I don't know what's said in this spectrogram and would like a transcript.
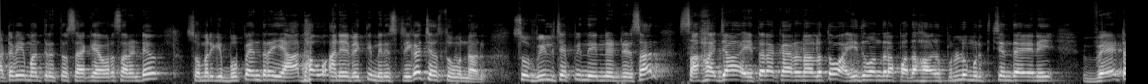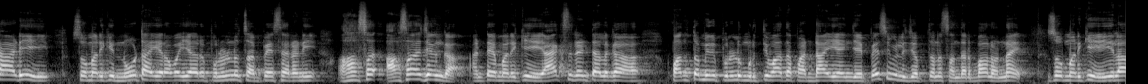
అటవీ మంత్రిత్వ శాఖ ఎవరు సార్ అంటే సో మనకి భూపేంద్ర యాదవ్ అనే వ్యక్తి మినిస్ట్రీగా చేస్తూ ఉన్నారు. సో వీళ్ళు చెప్పింది ఏంటంటే సార్ సహజ ఇతర కారణాలతో ఐదు వందల పదహారు పులులు మృతి చెందాయని వేటాడి సో మనకి నూట ఇరవై ఆరు పులులను చంపేశారని అస ముఖ్యంగా అంటే మనకి యాక్సిడెంటల్గా పంతొమ్మిది పులులు మృత్యువాత పడ్డాయి అని చెప్పేసి వీళ్ళు చెప్తున్న సందర్భాలు ఉన్నాయి. సో మనకి ఇలా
